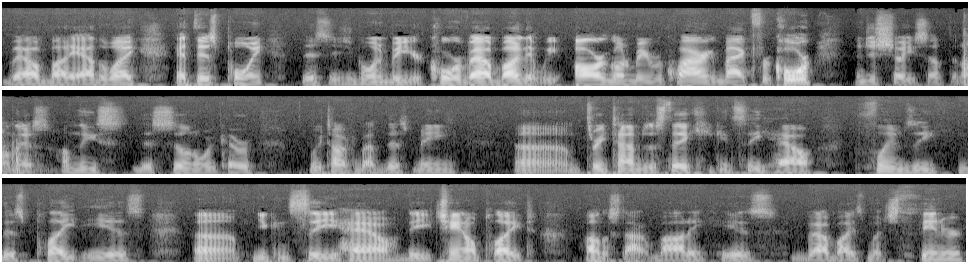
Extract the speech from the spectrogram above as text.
valve body out of the way. At this point, this is going to be your core valve body that we are going to be requiring back for core and just show you something on this, on these, this solenoid cover. We talked about this being um, three times as thick. You can see how flimsy this plate is. Uh, you can see how the channel plate on the stock body is valve body is much thinner.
